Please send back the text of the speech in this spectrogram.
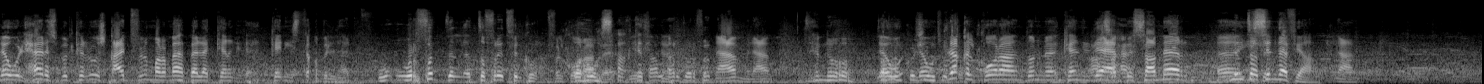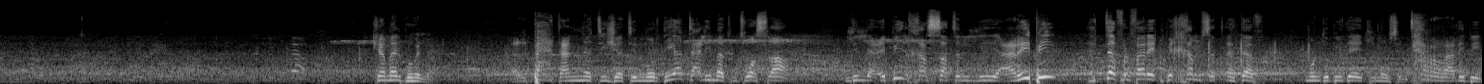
لو الحارس بالكروش قعد في المرمى بالك كان كان يستقبل الهدف. ورفض التفريط في الكرة. في الكرة. وهو ساقط على الأرض ورفض. نعم نعم. لأنه لو لو. تلقى الكرة نظن كان آه، اللاعب صحيح. سامر آه،. يستنى فيها. نعم. كمال بوهلا البحث عن نتيجة مرضية. تعليمات متواصلة للاعبين خاصة لعريبي. هداف الفريق بخمسة أهداف منذ بداية الموسم. تحرر عريبي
